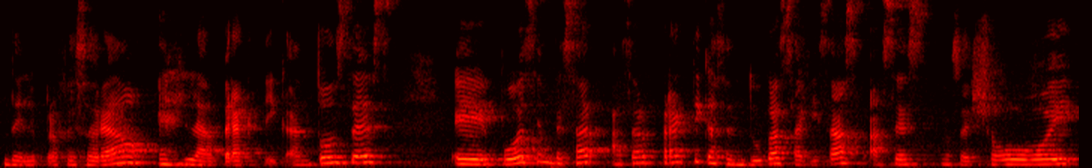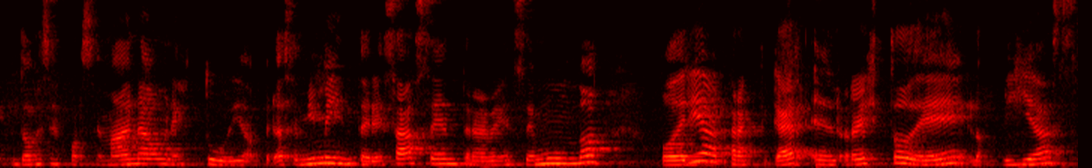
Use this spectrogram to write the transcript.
del profesorado es la práctica. Entonces, eh, puedes empezar a hacer prácticas en tu casa. Quizás haces, no sé, yo voy dos veces por semana a un estudio, pero si a mí me interesase entrar en ese mundo, podría practicar el resto de los días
